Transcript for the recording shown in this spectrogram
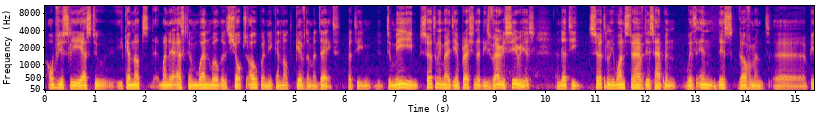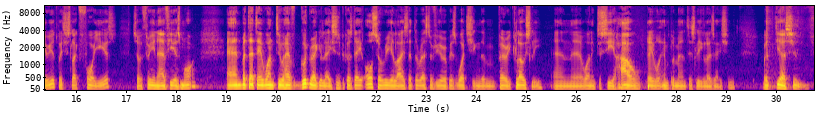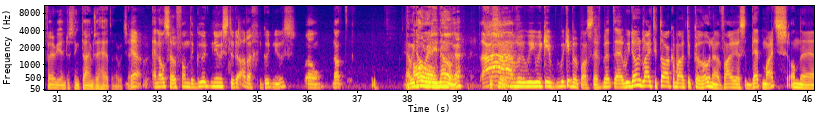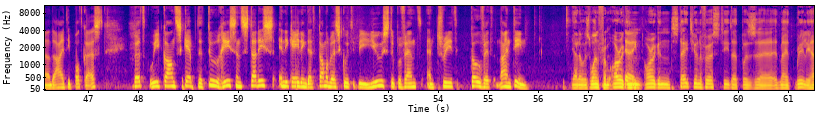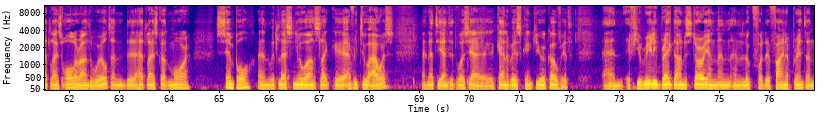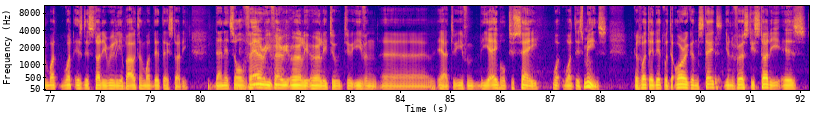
obviously he has to he cannot when they asked him when will the shops open he cannot give them a date but he to me he certainly made the impression that he's very serious and that he certainly wants to have this happen within this government uh, period, which is like four years, so three and a half years more. And but that they want to have good regulations because they also realize that the rest of Europe is watching them very closely and uh, wanting to see how they will implement this legalization. But yes, very interesting times ahead, I would say. Yeah, and also from the good news to the other good news. Well, not Yeah, we don't really know, yeah. Ah, sure. we, we, we keep we keep it positive, but uh, we don't like to talk about the coronavirus that much on the the High Tea podcast. But we can't skip the two recent studies indicating that cannabis could be used to prevent and treat COVID nineteen. Yeah, there was one from Oregon. Oregon State University that was uh, it made really headlines all around the world, and the headlines got more simple and with less nuance, like uh, every two hours. And at the end, it was yeah, uh, cannabis can cure COVID. And if you really break down the story and, and, and look for the finer print and what, what is this study really about and what did they study, then it's all very very early early to to even uh, yeah to even be able to say what what this means. Because what they did with the Oregon State University study is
